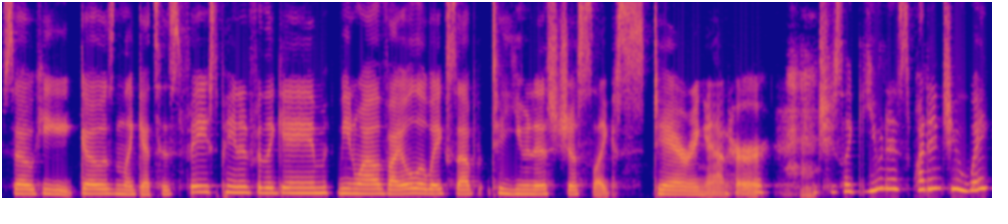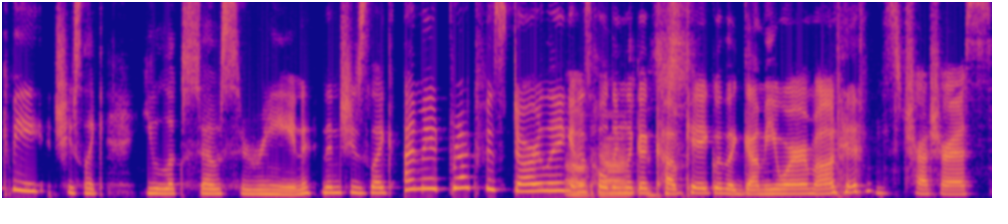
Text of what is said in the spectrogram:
So he goes and like gets his face painted for the game. Meanwhile, Viola wakes up to Eunice just like staring at her. And she's like, Eunice, why didn't you wake me? And she's like, You look so serene. And then she's like, I made breakfast, darling, and Oh, is holding gosh, like a this cupcake with a gummy worm on it. It's treacherous.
